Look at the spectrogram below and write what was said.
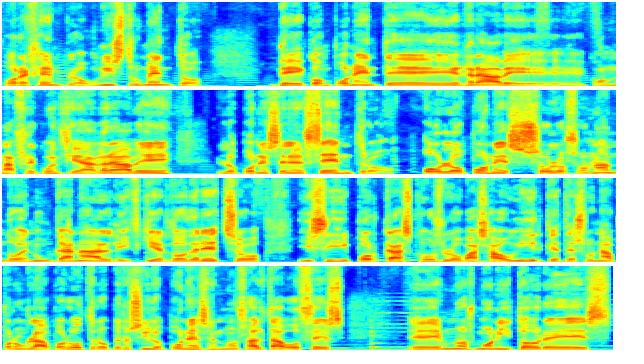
Por ejemplo, un instrumento de componente grave con una frecuencia grave, lo pones en el centro o lo pones solo sonando en un canal izquierdo derecho y sí, por cascos lo vas a oír que te suena por un lado por otro, pero si lo pones en unos altavoces, eh, en unos monitores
